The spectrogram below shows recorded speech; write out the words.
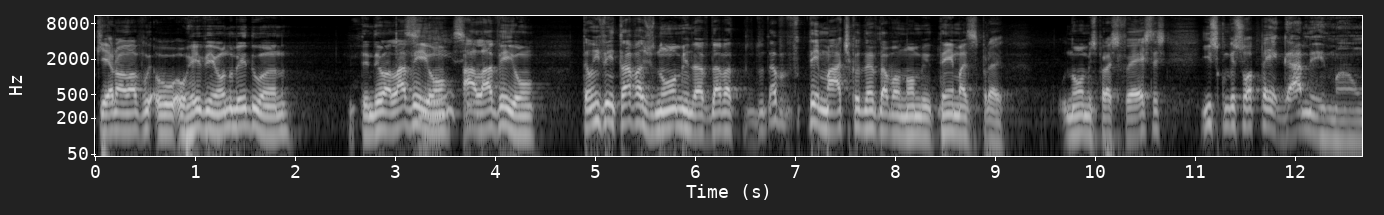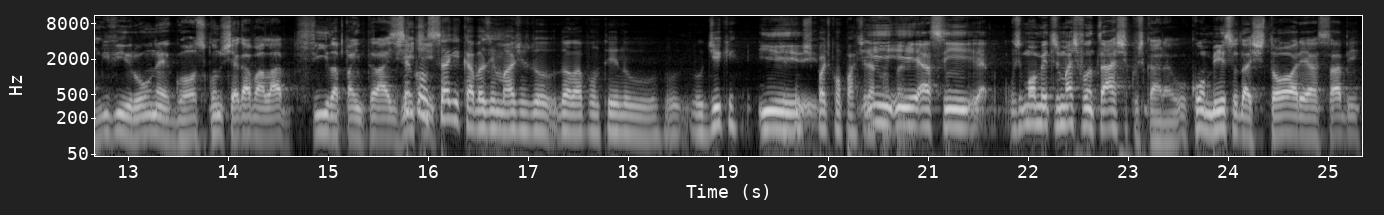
que era o, o, o Réveillon no meio do ano. Entendeu? A Laveion, a Laveion. Então inventava os nomes, dava, dava, dava temática, né? dava nome, temas para nomes para as festas. Isso começou a pegar, meu irmão, e virou um negócio. Quando chegava lá, fila para entrar. Você gente... consegue, Cabo, as imagens do, do no, no, no DIC? E, a gente pode compartilhar e, com e assim, os momentos mais fantásticos, cara. O começo da história, sabe?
